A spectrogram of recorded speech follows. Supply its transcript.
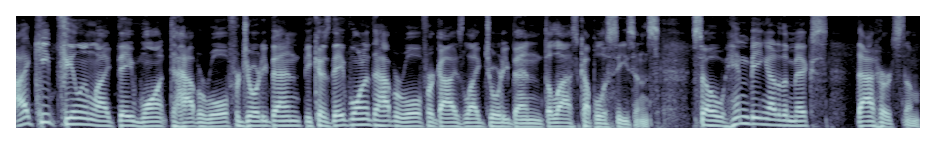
I keep feeling like they want to have a role for Jordie Benn because they've wanted to have a role for guys like Jordie Benn the last couple of seasons. So him being out of the mix, that hurts them.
